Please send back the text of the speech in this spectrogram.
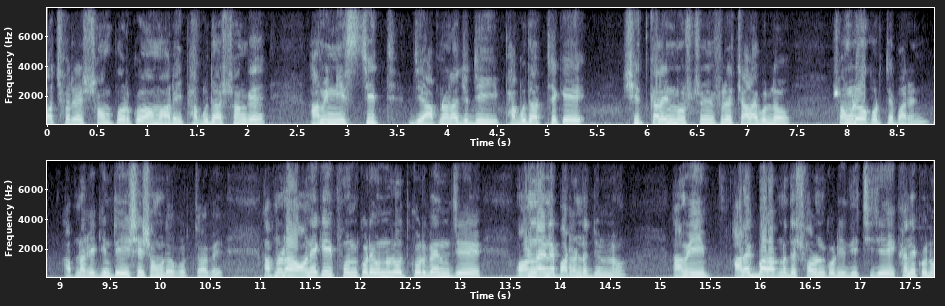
বছরের সম্পর্ক আমার এই ফাগুদার সঙ্গে। আমি নিশ্চিত যে আপনারা যদি ফাগুদার থেকে শীতকালীন মৌসুমি ফুলের চারাগুলো সংগ্রহ করতে পারেন, আপনাকে কিন্তু এসে সংগ্রহ করতে হবে। আপনারা অনেকেই ফোন করে অনুরোধ করবেন যে অনলাইনে পাঠানোর জন্য। আমি আরেকবার আপনাদের স্মরণ করিয়ে দিচ্ছি যে এখানে কোনো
